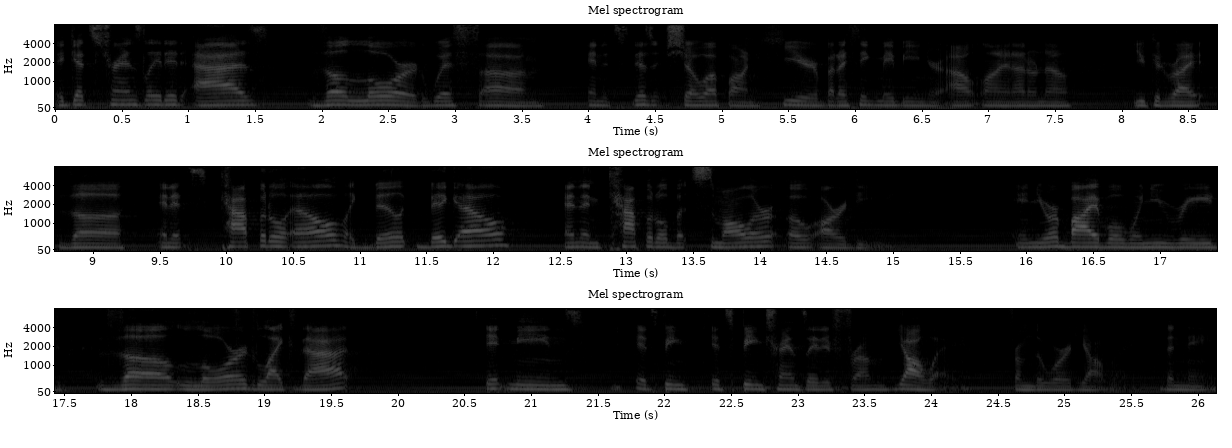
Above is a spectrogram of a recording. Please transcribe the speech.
It gets translated as the Lord with, um, and it doesn't show up on here, but I think maybe in your outline, I don't know, you could write the, and it's capital L, like big, big L, and then capital but smaller O R D. In your Bible, when you read the Lord like that, it means it's being it's being translated from Yahweh, from the word Yahweh, the name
